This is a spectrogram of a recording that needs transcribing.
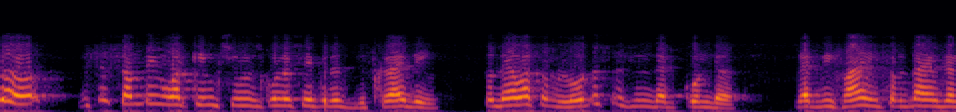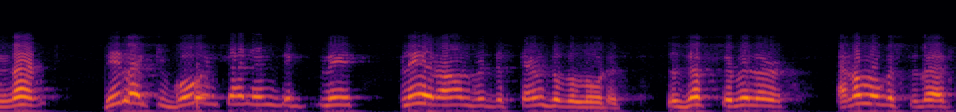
So this is something what King Kulasekar is describing. So there were some lotuses in that kunda that we find sometimes, and then they like to go inside and they play play around with the stems of the lotus. So just similar, analogous to that,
